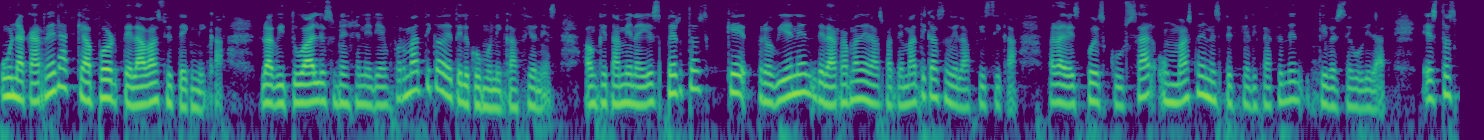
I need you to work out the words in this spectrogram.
una carrera que aporte la base técnica. Lo habitual es una ingeniería informática o de telecomunicaciones, aunque también hay expertos que provienen de la rama de las matemáticas o de la física, para después cursar un máster en especialización de ciberseguridad. Estos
